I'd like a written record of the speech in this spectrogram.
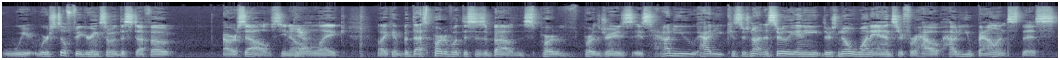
we, we're still figuring some of this stuff out ourselves you know Yeah. like like but that's part of what this is about it's part of part of the journey is, is how do you how do you because there's not necessarily any there's no one answer for how how do you balance this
